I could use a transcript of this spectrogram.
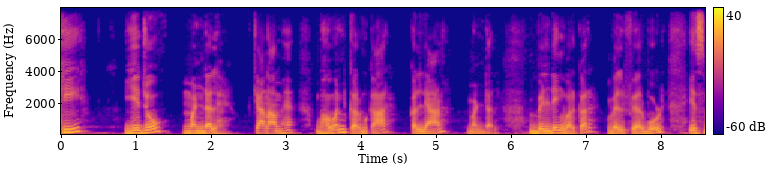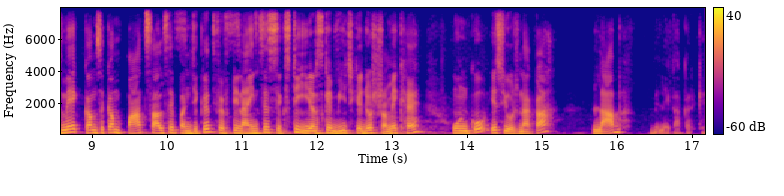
कि ये जो मंडल है क्या नाम है? भवन कर्मकार कल्याण मंडल, बिल्डिंग वर्कर वेलफेयर बोर्ड। इसमें कम से कम पाँच साल से पंजीकृत 59 से 60 इयर्स के बीच के जो श्रमिक है, उनको इस योजना का लाभ मिलेगा करके।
